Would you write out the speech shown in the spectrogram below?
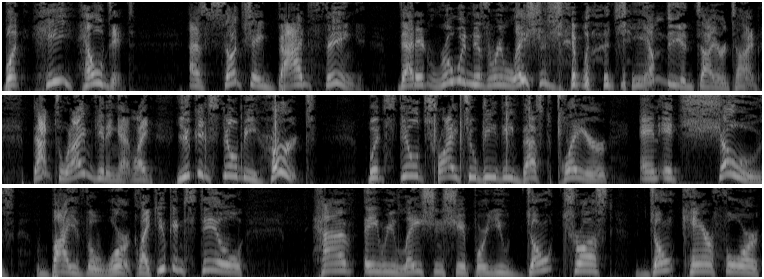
But he held it as such a bad thing that it ruined his relationship with the GM the entire time. That's what I'm getting at. Like, you can still be hurt, but still try to be the best player and it shows by the work. Like, you can still have a relationship where you don't trust, don't care for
